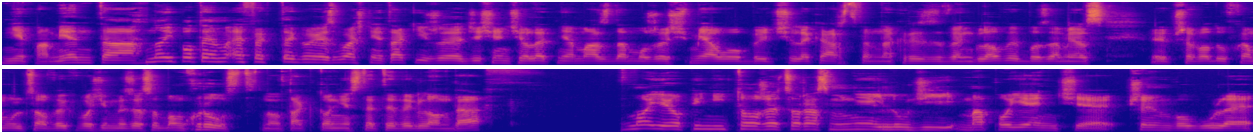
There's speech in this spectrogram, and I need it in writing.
nie pamięta. No i potem efekt tego jest właśnie taki, że dziesięcioletnia Mazda może śmiało być lekarstwem na kryzys węglowy, bo zamiast y, przewodów hamulcowych wozimy ze sobą chrust. No tak to niestety wygląda. W mojej opinii to, że coraz mniej ludzi ma pojęcie, czym w ogóle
